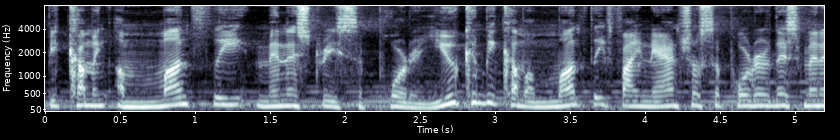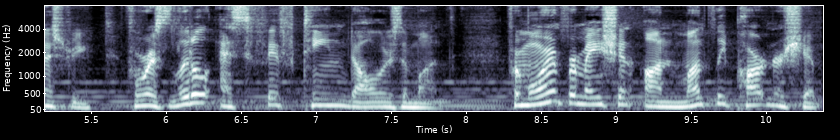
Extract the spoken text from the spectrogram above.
becoming a monthly ministry supporter. You can become a monthly financial supporter of this ministry for as little as $15 a month. For more information on monthly partnership,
